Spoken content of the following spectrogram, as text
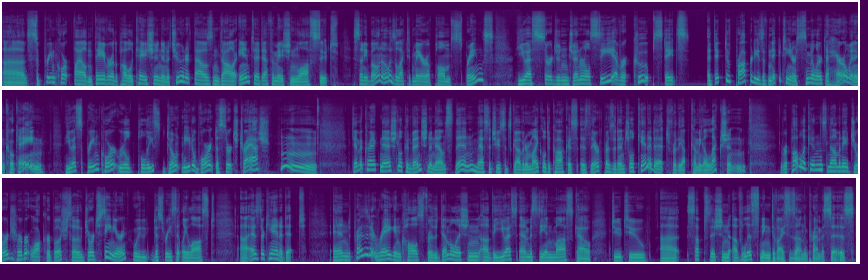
Uh, Supreme Court filed in favor of the publication in a $200,000 anti defamation lawsuit. Sonny Bono was elected mayor of Palm Springs. U.S. Surgeon General C. Everett Koop states addictive properties of nicotine are similar to heroin and cocaine. The U.S. Supreme Court ruled police don't need a warrant to search trash. Hmm. Democratic National Convention announced then Massachusetts Governor Michael Dukakis as their presidential candidate for the upcoming election. Republicans nominate George Herbert Walker Bush, so George Sr., who we just recently lost, uh, as their candidate. And President Reagan calls for the demolition of the U.S. Embassy in Moscow due to uh, supposition of listening devices on the premises.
